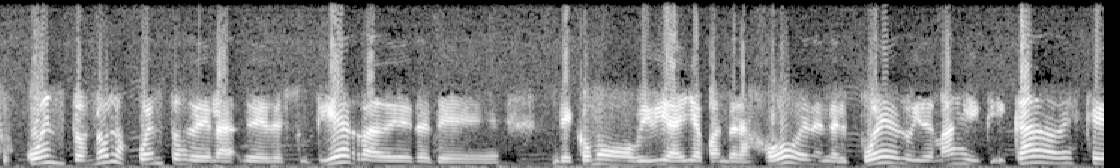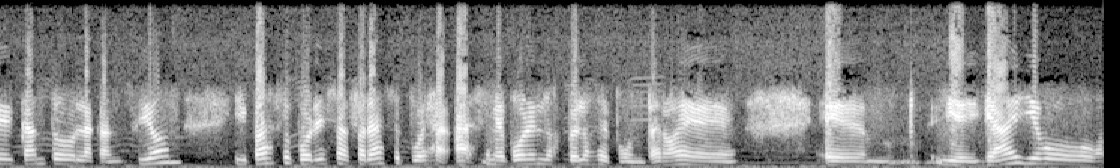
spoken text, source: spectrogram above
sus cuentos, ¿no? Los cuentos de, la, de, su tierra, de, de, de, cómo vivía ella cuando era joven en el pueblo y demás. Y, cada vez que canto la canción y paso por esa frase, pues se me ponen los pelos de punta, ¿no? Eh, eh, y ya llevo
